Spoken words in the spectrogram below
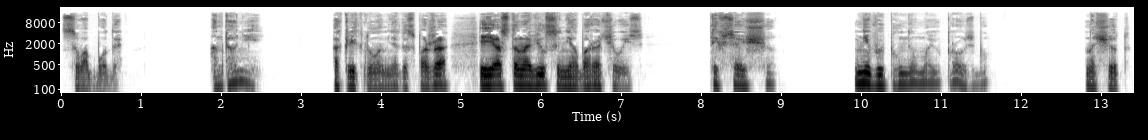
свободы. «Антоний!» — окликнула меня госпожа, и я остановился, не оборачиваясь. «Ты все еще не выполнил мою просьбу?» «Насчет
